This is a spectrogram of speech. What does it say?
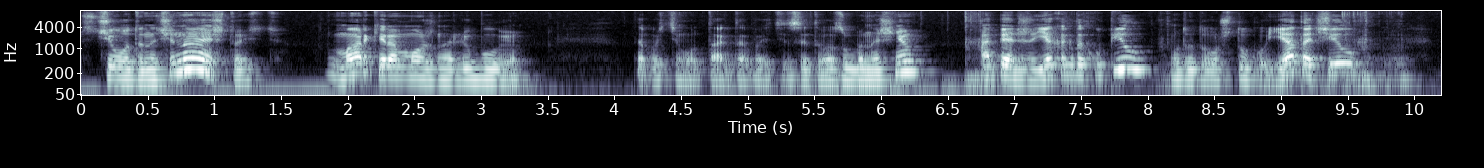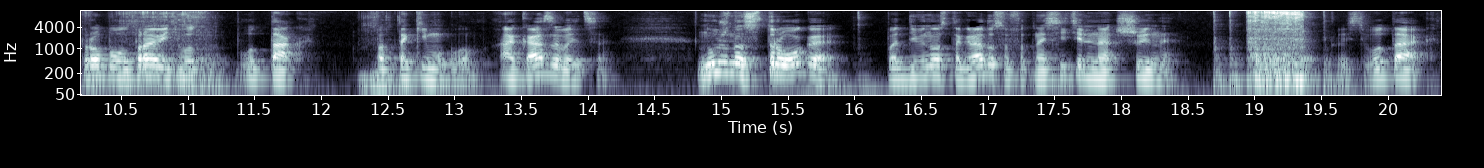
с чего ты начинаешь. То есть маркером можно любую. Допустим, вот так давайте с этого зуба начнем. Опять же, я когда купил вот эту вот штуку, я точил, пробовал править вот, вот так, под таким углом. Оказывается, нужно строго под 90 градусов относительно шины. То есть вот так.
